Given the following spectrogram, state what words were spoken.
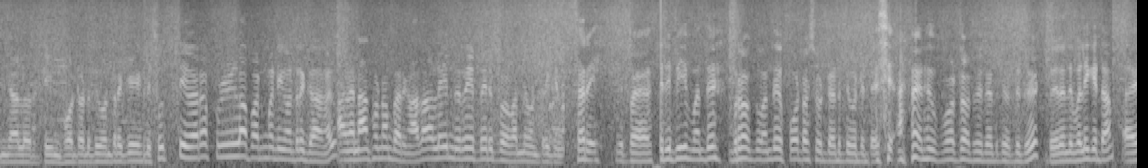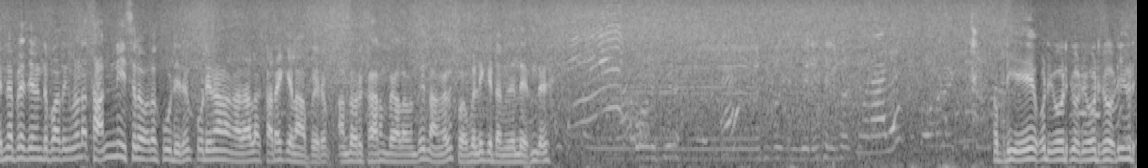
இந்தால ஒரு டீம் ஃபோட்டோ எடுத்து கொண்டிருக்கு. இப்படி சுற்றி வர ஃபுல்லாக ஃபன் பண்ணி கொண்டிருக்காங்க. அதை நான் சொன்ன பாருங்க அதாலேயே நிறைய பேர் இப்போ வந்து கொண்டிருக்கணும். சரி இப்போ திருப்பியும் வந்து ப்ரோக்கு வந்து ஃபோட்டோ ஷூட் எடுத்து விட்டுட்டு எனக்கு ஃபோட்டோ ஷூட் எடுத்து விட்டுட்டு இதுலேருந்து வெளிக்கிட்டோம் என்ன பிரச்சனைன்னு பார்த்தீங்கன்னா தண்ணி செலவில் கூடிடும். கூடினா நாங்கள் அதால் கடைக்கலாம் போயிடும் அந்த ஒரு காரணத்தால் வந்து நாங்கள் இப்போ வெளிக்கிட்டோம் இதில் இருந்து அப்படியே ஓடி ஓடி ஓடி ஓடி ஓடி ஓடி.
